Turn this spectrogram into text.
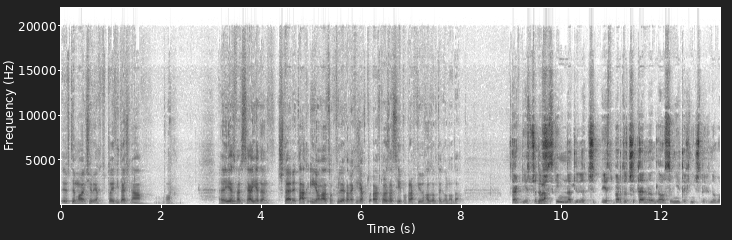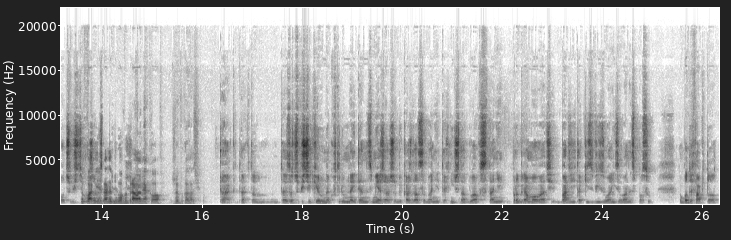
W tym momencie, jak tutaj widać na... e, Jest wersja 1.4, tak? I ona co chwilę tam jakieś aktu- aktualizacje i poprawki wychodzą tego noda. Tak, jest przede Dobra. wszystkim na tyle, jest bardzo czytelna dla osób nietechnicznych, no bo oczywiście Dokładnie, dlatego go wybrałem jako, żeby pokazać. Tak, tak. To, to jest oczywiście kierunek, w którym Nathan zmierza, żeby każda osoba nietechniczna była w stanie programować w bardziej taki zwizualizowany sposób. No bo de facto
